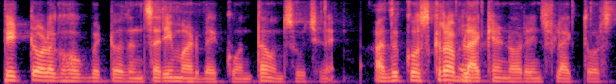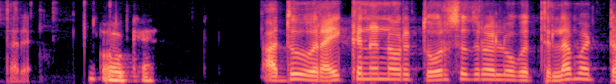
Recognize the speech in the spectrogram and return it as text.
ಪಿಟ್ ಒಳಗೆ ಹೋಗ್ಬಿಟ್ಟು ಅದನ್ನ ಸರಿ ಮಾಡಬೇಕು ಅಂತ ಒಂದು ಸೂಚನೆ. ಅದಕ್ಕೋಸ್ಕರ ಬ್ಲ್ಯಾಕ್ ಅಂಡ್ ಆರೆಂಜ್ ಫ್ಲಾಗ್ ತೋರಿಸ್ತಾರೆ. ಓಕೆ ಅದು ರೈಕನನ್ ಅವ್ರಿಗೆ ತೋರಿಸಿದ್ರು ಅಲ್ವೋ ಗೊತ್ತಿಲ್ಲ ಬಟ್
